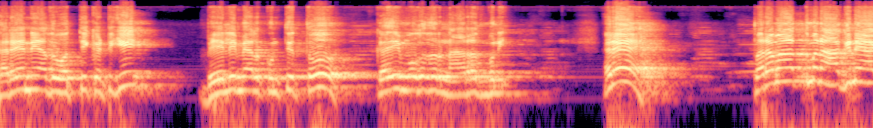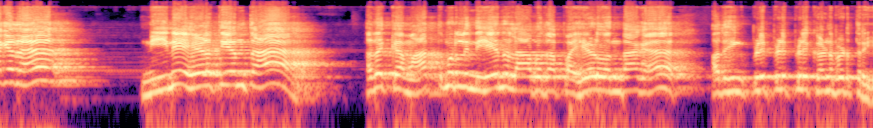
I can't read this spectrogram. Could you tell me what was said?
ಖರೇನೆ ಅದು ಒತ್ತಿ ಕಟ್ಟಿಗೆ, ಬೇಲಿ ಮೇಲೆ ಕುಂತಿತ್ತು. ಕೈ ಮುಗಿದ್ರು ನಾರದ ಮುನಿ. ಅರೇ, ಪರಮಾತ್ಮನ ಆಜ್ಞೆ ಆಗ್ಯದ? ನೀನೇ ಹೇಳ್ತಿ ಅಂತ. ಅದಕ್ಕೆ ಮಾತ್ಮರ್ಲಿಂದ ಏನು ಲಾಭದಪ್ಪ ಹೇಳು ಅಂದಾಗ, ಅದು ಹಿಂಗೆ ಪಿಳಿ ಪಿಳಿ ಪಿಳಿ ಕಣ್ಣು ಬಿಡ್ತ್ರಿ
